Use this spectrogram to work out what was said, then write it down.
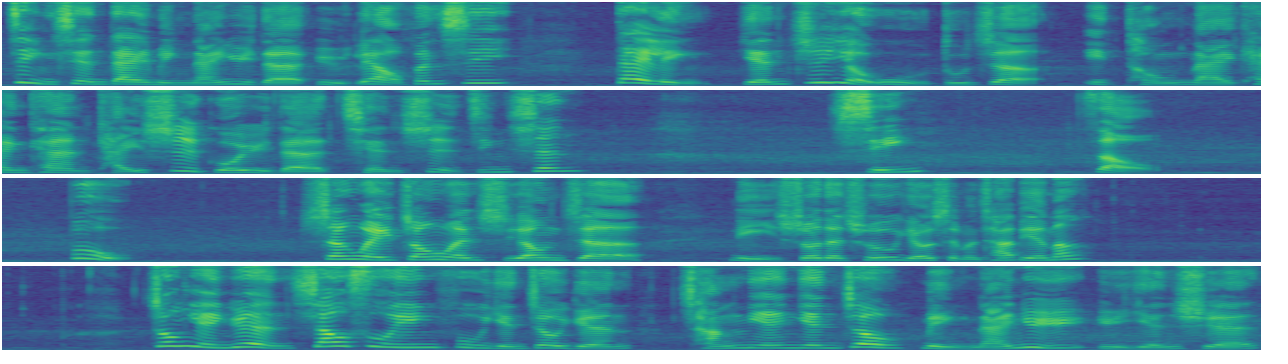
近现代闽南语的语料分析，带领言之有物读者一同来看看台式国语的前世今生。行、走、步，身为中文使用者，你说得出有什么差别吗？中研院萧素英副研究员常年研究闽南语语言学。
